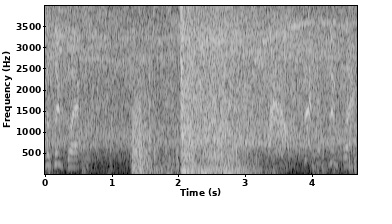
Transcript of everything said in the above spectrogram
Lands the suplex. Wow, second suplex.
